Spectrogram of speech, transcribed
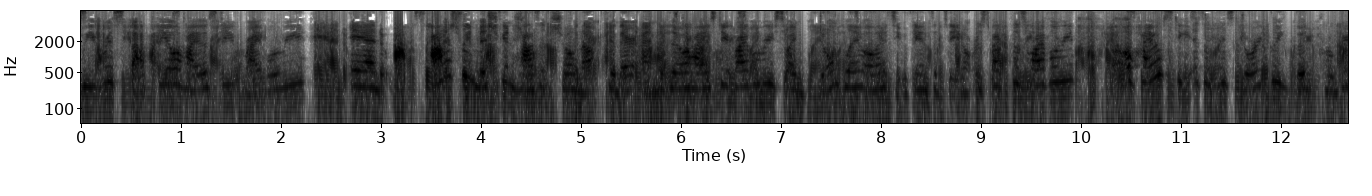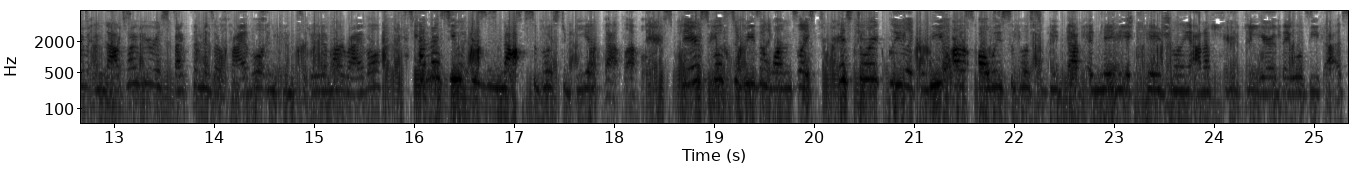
we respect the Ohio State rivalry, and, and honestly, Michigan hasn't shown up for their end of the Ohio State rivalry, so I don't blame Ohio State fans if they don't respect this rivalry. Ohio State is a historically good program, and that's why we respect them as a rival and consider them our rival. MSU is not supposed to be at that level. They're supposed to be the ones like historically, like we are always supposed to beat them, and maybe occasionally on a freaky year they will beat us.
